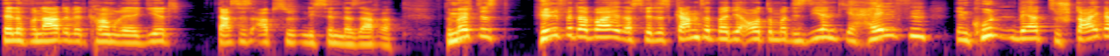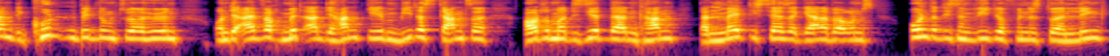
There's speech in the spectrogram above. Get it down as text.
Telefonate wird kaum reagiert. Das ist absolut nicht Sinn der Sache. Du möchtest Hilfe dabei, dass wir das Ganze bei dir automatisieren, dir helfen, den Kundenwert zu steigern, die Kundenbindung zu erhöhen und dir einfach mit an die Hand geben, wie das Ganze automatisiert werden kann, dann melde dich sehr, sehr gerne bei uns unter diesem Video findest du einen Link.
